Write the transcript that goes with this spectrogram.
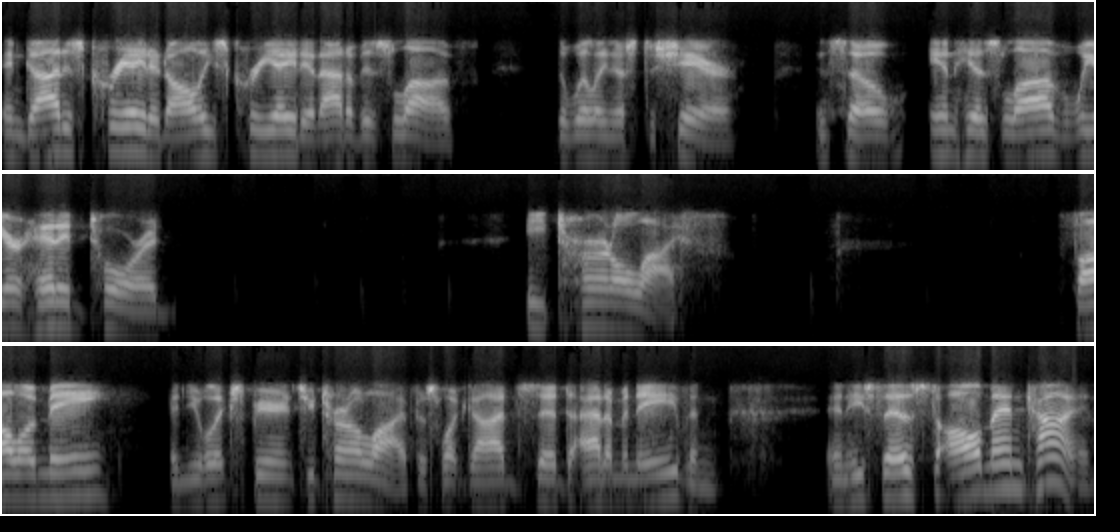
and God has created all He's created out of His love, the willingness to share. And so, in His love, we are headed toward eternal life. Follow me, and you will experience eternal life, is what God said to Adam and Eve, and and He says to all mankind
